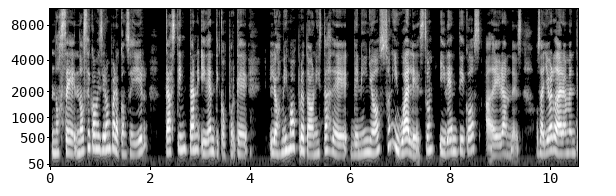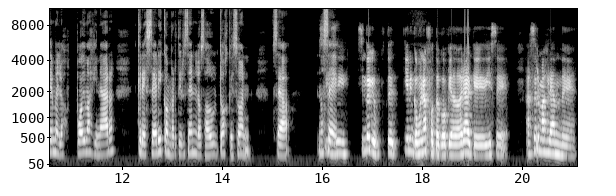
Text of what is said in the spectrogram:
no sé, no sé cómo hicieron para conseguir casting tan idénticos, porque los mismos protagonistas de, de, niños son iguales, son idénticos a de grandes. O sea, yo verdaderamente me los puedo imaginar crecer y convertirse en los adultos que son. O sea, no sé. Sí. Siento que tienen como una fotocopiadora que dice hacer más grande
